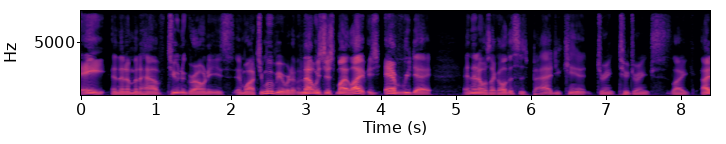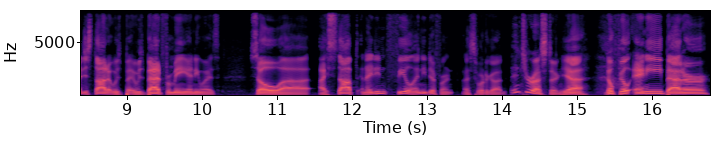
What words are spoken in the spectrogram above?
eight, and then I'm gonna have two Negronis and watch a movie or whatever. And that was just my life, it's every day. And then I was like, oh, this is bad. You can't drink two drinks. Like I just thought it was it was bad for me, anyways. So uh, I stopped, and I didn't feel any different. I swear to God. Interesting. Yeah, don't feel any better.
